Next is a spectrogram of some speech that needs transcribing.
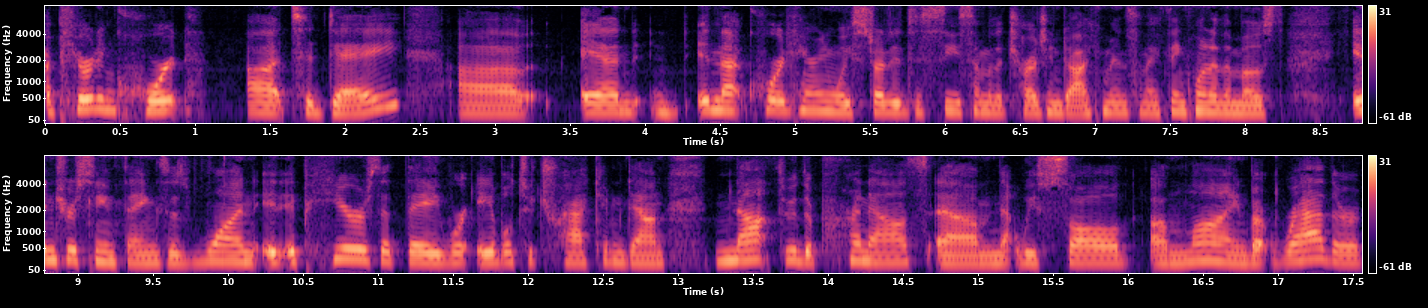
appeared in court uh, today. Uh, and in that court hearing, we started to see some of the charging documents. And I think one of the most interesting things is one, it appears that they were able to track him down not through the printouts um, that we saw online, but rather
